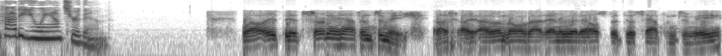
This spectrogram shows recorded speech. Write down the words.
How do you answer them? Well, it, it certainly happened to me. I, I, don't know about anyone else, but this happened to me.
